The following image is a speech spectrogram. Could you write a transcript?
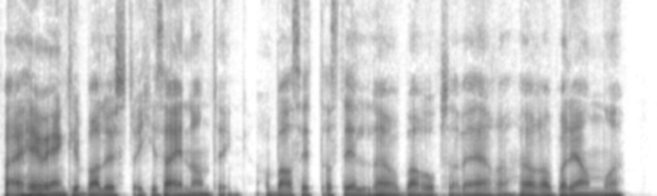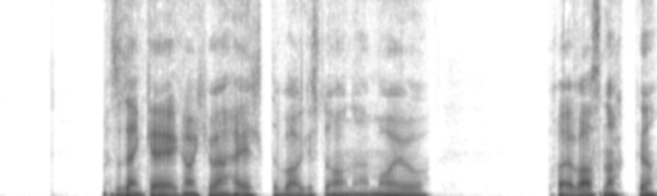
For jeg har jo egentlig bare lyst til å ikke si noen ting, og bare sitte stille og bare observere, høre på de andre. Men så tenker jeg jeg kan ikke være helt tilbakestående, jeg må jo prøve å snakke.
